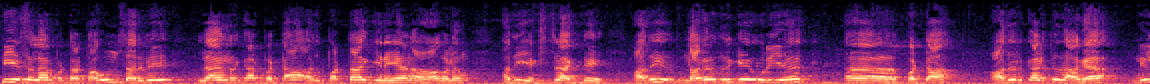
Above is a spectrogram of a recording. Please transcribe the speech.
TSLR patta town survey land record patta அது பட்டாக்கு இணையான ஆவணம் அது எக்ஸ்ட்ராக்டு அது நகரத்திற்கே உரிய பட்டா. அதற்கு அடுத்ததாக நில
